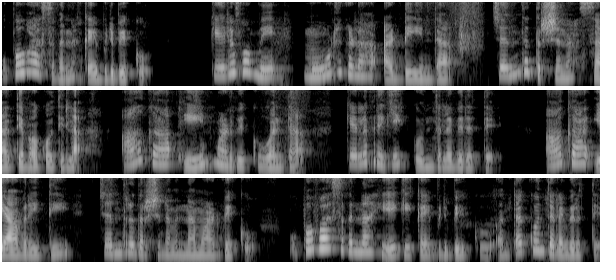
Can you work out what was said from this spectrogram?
ಉಪವಾಸವನ್ನು ಕೈಬಿಡಬೇಕು. ಕೆಲವೊಮ್ಮೆ ಮೋಡಗಳ ಅಡ್ಡಿಯಿಂದ ಚಂದ್ರ ದರ್ಶನ ಸಾಧ್ಯವಾಗೋದಿಲ್ಲ. ಆಗ ಏನು ಮಾಡಬೇಕು ಅಂತ ಕೆಲವರಿಗೆ ಗೊಂದಲವಿರುತ್ತೆ. ಆಗ ಯಾವ ರೀತಿ ಚಂದ್ರ ದರ್ಶನವನ್ನು ಮಾಡಬೇಕು? ಉಪವಾಸವನ್ನು ಹೇಗೆ ಕೈಬಿಡಬೇಕು ಅಂತ ಗೊಂದಲವಿರುತ್ತೆ.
